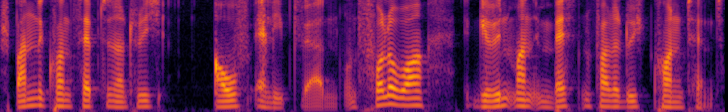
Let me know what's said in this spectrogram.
spannende Konzepte natürlich auferlebt werden. Und Follower gewinnt man im besten Falle durch Content.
